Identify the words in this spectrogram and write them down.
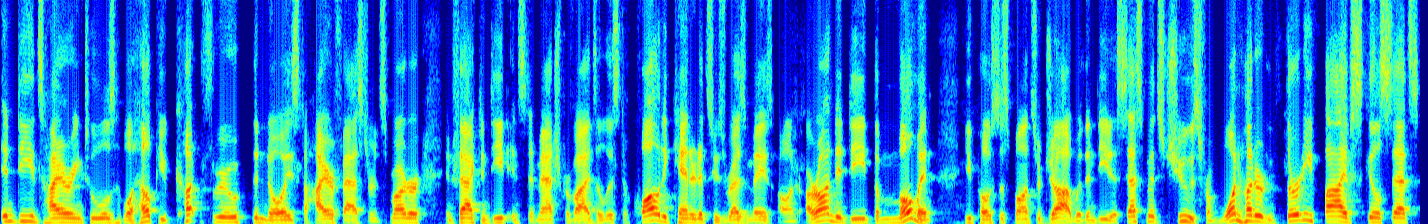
Indeed's hiring tools will help you cut through the noise to hire faster and smarter. In fact, Indeed Instant Match provides a list of quality candidates whose resumes on, are on Indeed the moment you post a sponsored job. With Indeed assessments, choose from 135 skill sets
